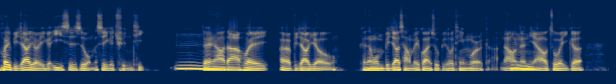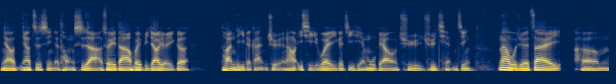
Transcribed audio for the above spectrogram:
会比较有一个意识，是我们是一个群体。嗯，对，然后大家会呃比较有可能我们比较常被灌输，比如说 teamwork 啊，然后呢，嗯你要做一个你要你要支持你的同事啊，所以大家会比较有一个团体的感觉，然后一起为一个集体的目标去去前进。那我觉得在嗯、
